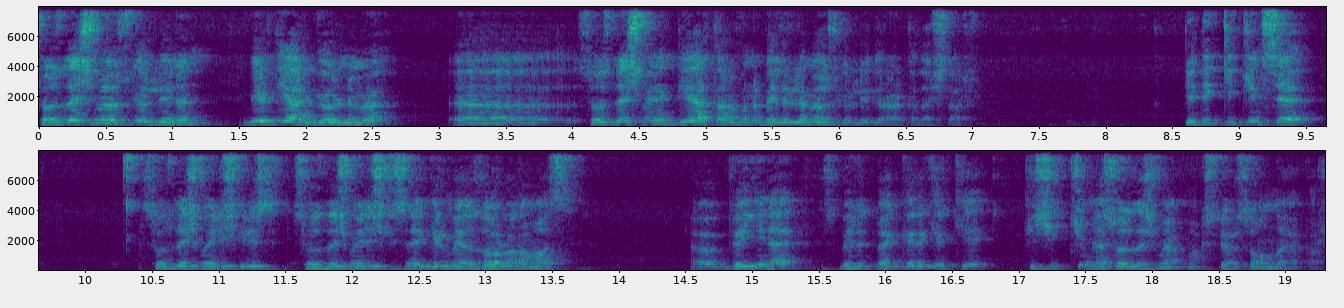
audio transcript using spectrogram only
Sözleşme özgürlüğünün bir diğer görünümü eee, sözleşmenin diğer tarafını belirleme özgürlüğüdür arkadaşlar. Dedik ki kimse sözleşme ilişkisi sözleşme ilişkisine girmeye zorlanamaz. Ee, Ve yine belirtmek gerekir ki kişi kimle sözleşme yapmak istiyorsa onunla yapar.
